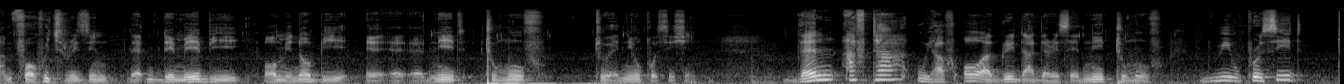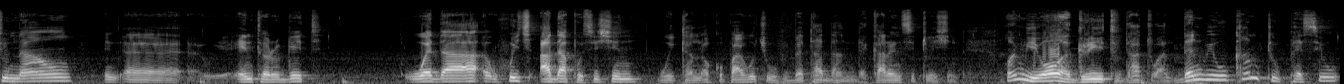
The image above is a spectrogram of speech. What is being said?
and for which reason there may be or may not be a, a, a need to move to a new position. Then, after we have all agreed that there is a need to move, we will proceed to now uh, interrogate whether which other position we can occupy which will be better than the current situation. When we all agree to that one, then we will come to pursue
